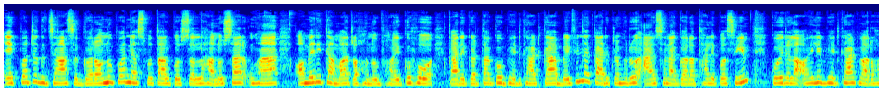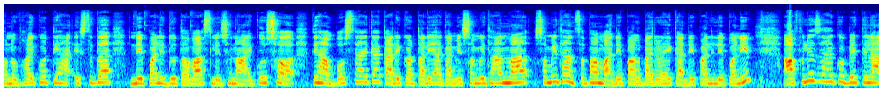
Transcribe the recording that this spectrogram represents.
एकपटक जाँच गराउनु पर्ने अस्पतालको सल्लाह अनुसार उहाँ अमेरिकामा रहनु भएको हो। कार्यकर्ताको भेटघाटका विभिन्न कार्यक्रमहरू आयोजना गर्न थालेपछि कोइराला अहिले भेटघाटमा रहनु भएको त्यहाँ स्थित नेपाली दूतावासले जनाएको छ। त्यहाँ बस्दै आएका कार्यकर्ताले आगामी संविधानमा संविधान सभामा नेपाल बाहिर रहेका नेपालीले पनि आफूले चाहेको व्यक्तिलाई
